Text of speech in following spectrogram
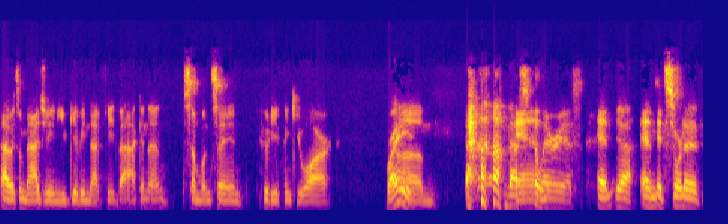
I was imagining you giving that feedback and then someone saying, Who do you think you are? Right. Um, That's and, hilarious. And yeah. And it's sort of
